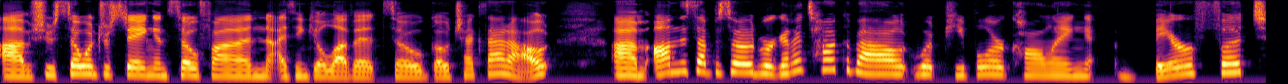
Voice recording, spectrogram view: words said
Um, she was so interesting and so fun. I think you'll love it. So go check that out. Um, on this episode, we're going to talk about what people are calling barefoot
